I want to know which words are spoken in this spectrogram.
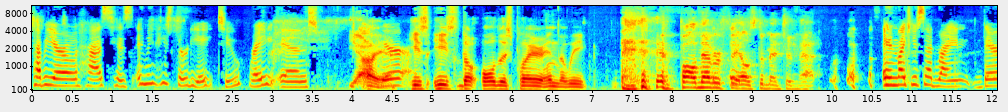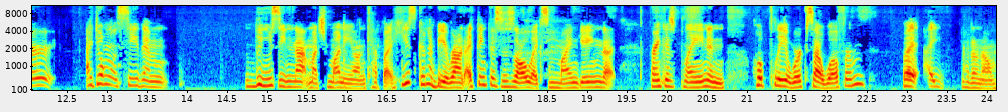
Caballero has his. I mean, he's 38 too, right? And Oh yeah, he's he's the oldest player in the league. Paul never fails to mention that. and like you said, Ryan, there. I don't see them losing that much money on Kepa. He's going to be around. I think this is all like some mind game that Frank is playing, and hopefully it works out well for him. But I, I don't know.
